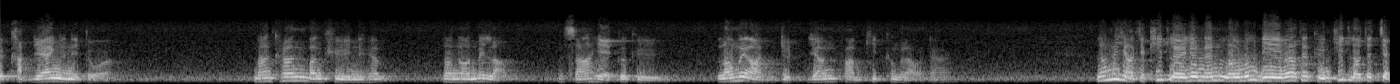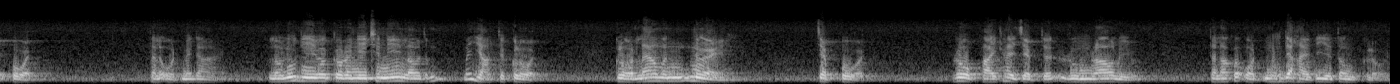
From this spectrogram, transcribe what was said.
จะขัดแย้งอยู่ในตัว บางครั้งบางคืนนะครับ เรานอนไม่หลับสาเหตุก็คือ เราไม่อาจหยุดยั้งความคิดของเราได้ เราไม่อยากจะคิดเลยเรื่องนั้น เรารู้ดีว่าถ้าคืนคิดเราจะเจ็บปวด แต่เราอดไม่ได้ เรารู้ดีว่ากรณีชนี้เราจะไม่อยากจะโกรธ โกรธแล้วมันเหนื่อยเจ็บปวด โรคภัยไข้เจ็บจะรุมเร้าอยู่แต่เราก็อดไม่ได้ที่จะต้องโกรธ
